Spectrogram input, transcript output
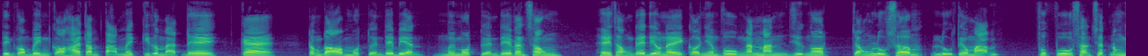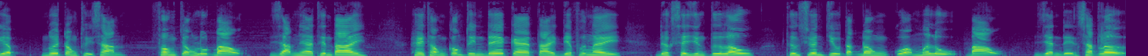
Tỉnh Quảng Bình có 280 km đê, kè, trong đó một tuyến đê biển, 11 tuyến đê ven sông. Hệ thống đê điều này có nhiệm vụ ngăn mặn dự ngọt, chống lũ sớm, lũ tiêu mãn, phục vụ sản xuất nông nghiệp, nuôi trồng thủy sản, phòng chống lụt bão, giảm nhẹ thiên tai. Hệ thống công trình đê kè tại địa phương này được xây dựng từ lâu, thường xuyên chịu tác động của mưa lũ, bão dẫn đến sạt lở.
